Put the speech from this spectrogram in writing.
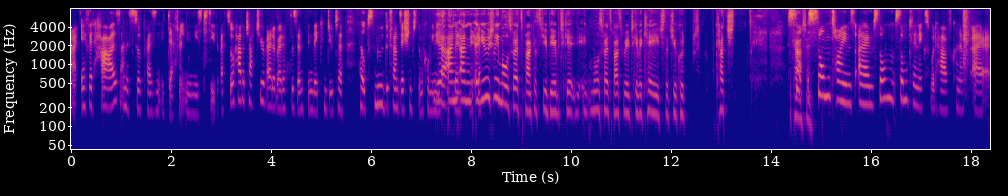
Uh, if it has and it's still present, it definitely needs to see the vet. So have a chat to your vet about if there's anything they can do to help smooth the transition to them coming yeah, and, and, and usually most vets practice you'd be able to get most vets practice be able to give a cage that you could catch so, sometimes um, some some clinics would have kind of uh,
